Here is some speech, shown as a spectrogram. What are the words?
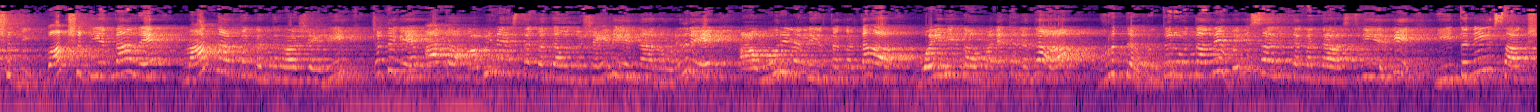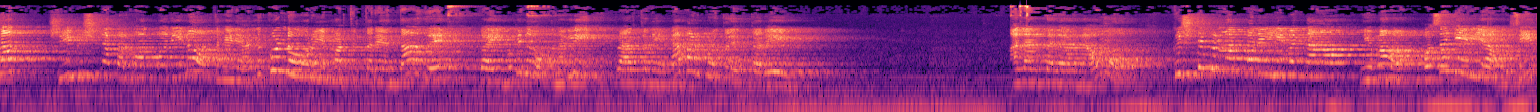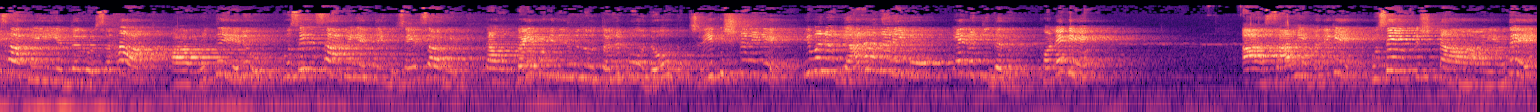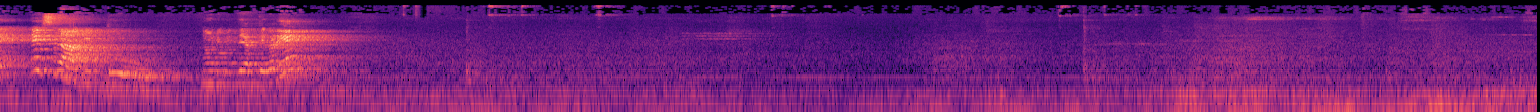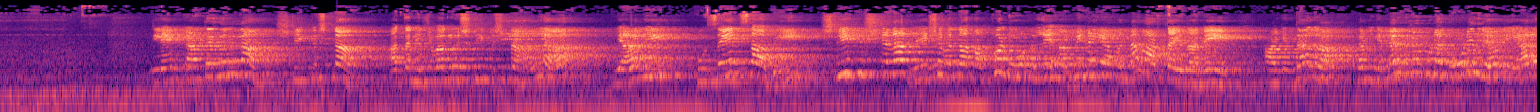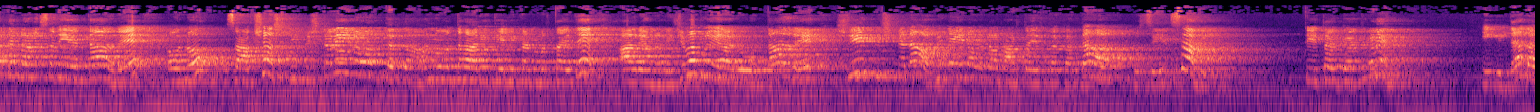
ಶುದ್ಧಿ ಅಂತ ಅಂದ್ರೆ ಮಾತನಾಡ್ತಕ್ಕಂತಹ ಶೈಲಿ, ಜೊತೆಗೆ ಆತ ಅಭಿನಯಿಸ್ತಕ್ಕಂಥ ಒಂದು ಶೈಲಿಯನ್ನ ನೋಡಿದ್ರೆ ಆ ಊರಿನಲ್ಲಿ ಇರ್ತಕ್ಕಂತಹ ವೈದಿಕ ಮನೆತನದ ವೃದ್ಧ, ವೃದ್ಧರು ಅಂತ ಅಂದ್ರೆ ವಯಸ್ಸಾಗಿರ್ತಕ್ಕಂತಹ ಸ್ತ್ರೀಯರಿಗೆ ಈತನೇ ಸಾಕ್ಷಾತ್ ಶ್ರೀಕೃಷ್ಣ ಪರಮಾತ್ಮನೇನು ಅಂತ ಹೇಳಿ ಅಂದ್ಕೊಂಡು ಅವರು ಏನ್ ಮಾಡ್ತಿರ್ತಾರೆ ಅಂತ ಅಂದ್ರೆ ಕೈ ಮುಗಿದು ಅವನಲ್ಲಿ ಪ್ರಾರ್ಥನೆಯನ್ನ ಮಾಡ್ಕೊಳ್ತಾ ಇರ್ತಾರೆ. ಅನಂತರ ನಾವು ಕೃಷ್ಣ ಪರಮಾತ್ಮನ ಇವನ್ನ ಯಮ ಹೊಸಗೇರಿಯ ಹುಸೇನ್ ಸಾಬಿ ಎಂದರೂ ಸಹ ಆ ವೃದ್ಧೆಯರು ಹುಸೇನ್ ಹುಸೇನ್ ಸಾಬಿ ನಾವು ಕೈ ಮುಗಿದಿರುವುದು ತಲುಪುವುದು ಶ್ರೀಕೃಷ್ಣನಿಗೆ. ಇವನು ಯಾರಾದರೇನು? ಎನ್ನುತ್ತಿದ್ದರು. ಕೊನೆಗೆ, ಆ ಸಾಹೇಬನಿಗೆ ಹುಸೇನ್ ಕೃಷ್ಣ ಎಂದೇ ಹೆಸರಾಗಿತ್ತು. ನೋಡಿ ವಿದ್ಯಾರ್ಥಿಗಳೇ ಶ್ರೀಕೃಷ್ಣ ಆತ ನಿಜವಾಗ್ಲೂ ಶ್ರೀಕೃಷ್ಣ ಅಲ್ಲ. ಯಾರಿ ಹುಸೇನ್ ಸಾಬಿ ಶ್ರೀಕೃಷ್ಣನ ವೇಷವನ್ನ ಹಾಕೊಂಡು ಅಲ್ಲಿ ಅಭಿನಯವನ್ನ ಮಾಡ್ತಾ ಇದ್ದಾನೆ. ಹಾಗಿದ್ದಾಗ ನಮ್ಗೆಲ್ಲರಿಗೂ ಕೂಡ ನೋಡಿದ್ರೆ ಅವನು ಯಾರಂತ ಕಾಣಿಸ್ತದೆ ಅಂತ ಅಂದ್ರೆ ಅವನು ಸಾಕ್ಷಾತ್ ಶ್ರೀಕೃಷ್ಣನೇ ಅನ್ನುವಂಥದ್ದು ಅನ್ನುವಂತಹ ರೀತಿಯಲ್ಲಿ ಕಂಡು ಬರ್ತಾ ಇದೆ. ಆದ್ರೆ ಅವನು ನಿಜವಾಗ್ಲೂ ಯಾರು ಅಂತ ಅಂದ್ರೆ ಶ್ರೀಕೃಷ್ಣನ ಅಭಿನಯನವನ್ನ ಮಾಡ್ತಾ ಇರ್ತಕ್ಕಂತಹ ಹುಸೇನ್ ಸಾಬಿ. ತೀರ್ಥ ವಿದ್ಯಾರ್ಥಿಗಳೇ ಹೀಗಿದ್ದಾಗ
